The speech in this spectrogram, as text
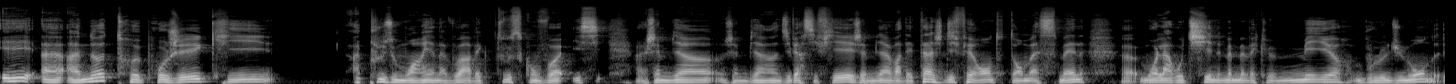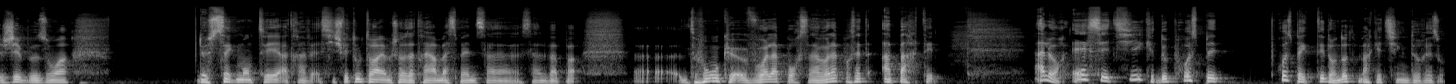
et un autre projet qui a plus ou moins rien à voir avec tout ce qu'on voit ici. J'aime bien, j'aime bien diversifier, j'aime bien avoir des tâches différentes dans ma semaine. Euh, moi, la routine, même avec le meilleur boulot du monde, j'ai besoin de segmenter à travers. Si je fais tout le temps la même chose à travers ma semaine, ça, ça ne va pas. Euh, donc voilà pour ça, voilà pour cette aparté. Alors, est-ce éthique de prospecter dans notre marketing de réseau?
